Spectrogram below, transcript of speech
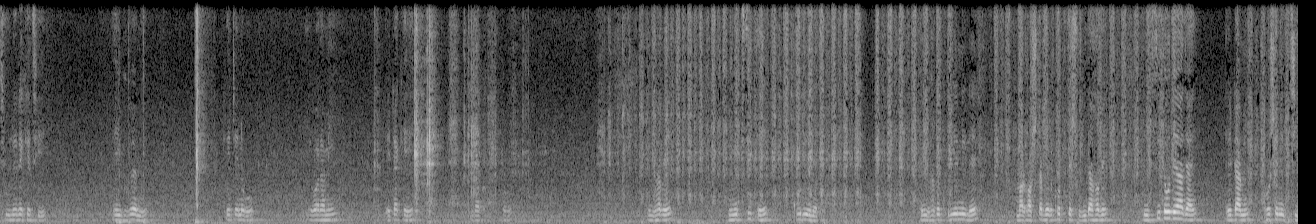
ছুলে রেখেছি। এইভাবে আমি কেটে নেব। এবার আমি এটাকে দেখো এইভাবে মিক্সিতে কুড়িয়ে নেব। এইভাবে কুড়িয়ে নিলে আমার রসটা বের করতে সুবিধা হবে। মিক্সিতেও দেওয়া যায়, এটা আমি ঘষে নিচ্ছি।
